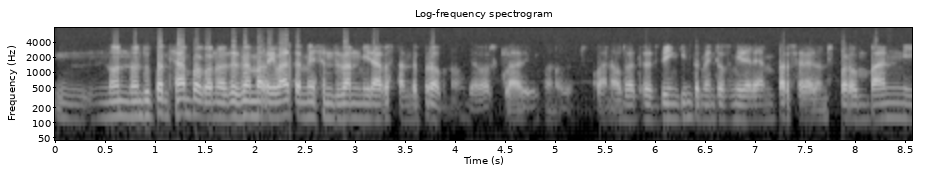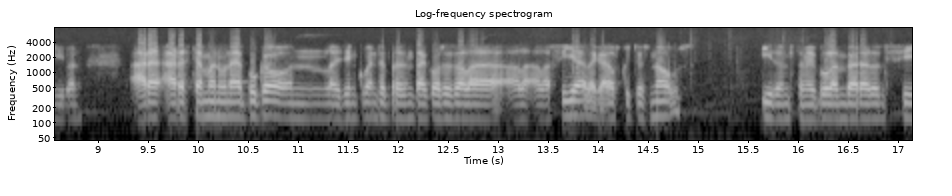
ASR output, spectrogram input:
no, no ens ho pensàvem, però quan nosaltres vam arribar també se'ns van mirar bastant de prop, no? Llavors, clar, dius, bueno, doncs, quan els altres vinguin també ens els mirarem per saber doncs, per on van i, bueno, ara, ara estem en una època on la gent comença a presentar coses a la, a la, a la FIA de cara als cotxes nous i doncs també volem veure doncs, si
